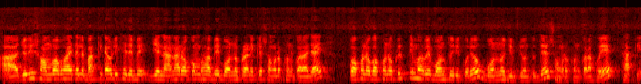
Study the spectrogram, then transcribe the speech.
আর যদি সম্ভব হয়, তাহলে বাকিটাও লিখে দেবে যে নানা রকম ভাবে বন্যপ্রাণীকে সংরক্ষণ করা যায়। কখনো কখনো কৃত্রিম ভাবে বন তৈরি করেও বন্য জীবজন্তুদের সংরক্ষণ করা হয়ে থাকে।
